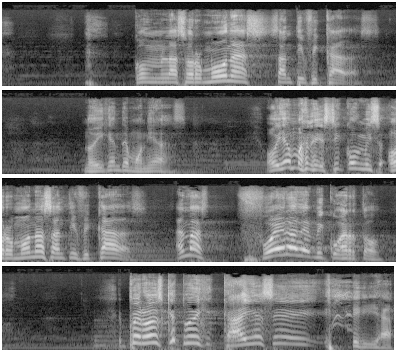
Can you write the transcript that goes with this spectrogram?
con las hormonas santificadas. No dije endemoniadas. Hoy amanecí con mis hormonas santificadas. Además, fuera de mi cuarto. Pero es que tú dije, cállese y ya.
